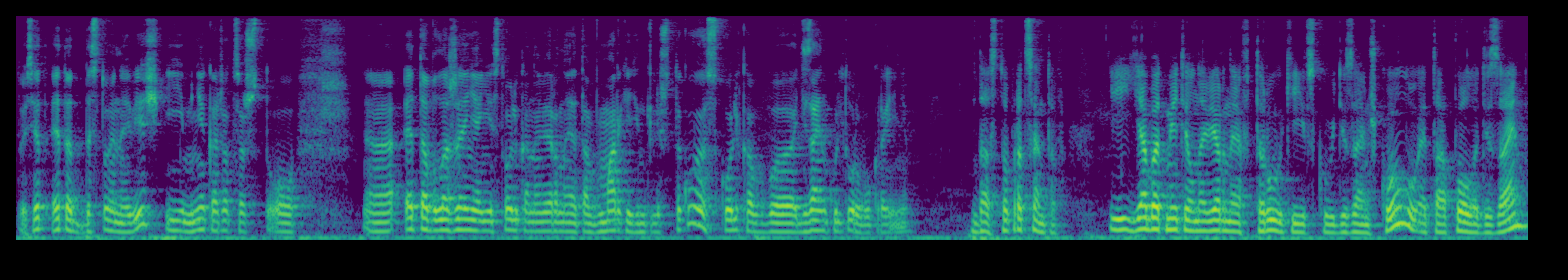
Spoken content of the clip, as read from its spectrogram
То есть это, это достойная вещь, и мне кажется, что это вложение не столько, наверное, там в маркетинг или что такое, сколько в дизайн культуры в Украине. Да, сто процентов. И я бы отметил, наверное, вторую киевскую дизайн-школу, это Apollo Design,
